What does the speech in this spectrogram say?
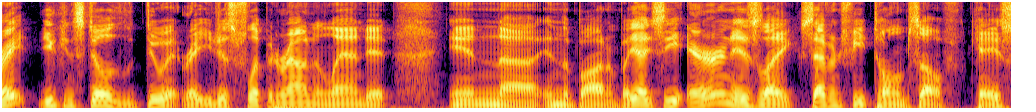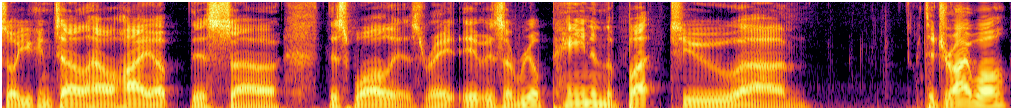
right? You can still do it, right? You just flip it around and land it in uh, in the bottom. But yeah, you see, Aaron is like seven feet tall himself. Okay, so you can tell how high up this uh, this wall is, right? It was a real pain in the butt to. Um, to drywall.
